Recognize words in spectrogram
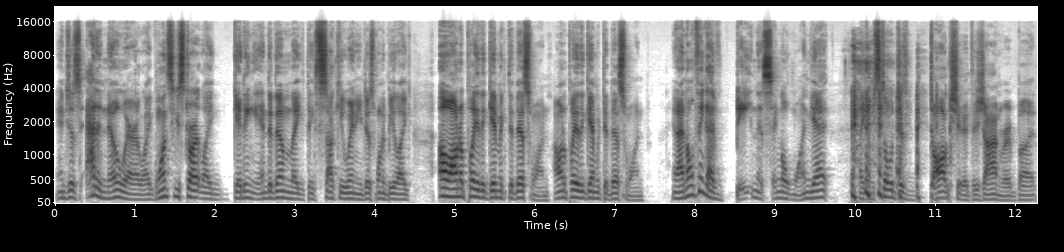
And just out of nowhere, like once you start like getting into them, like they suck you in. You just want to be like, oh, I want to play the gimmick to this one. I want to play the gimmick to this one. And I don't think I've beaten a single one yet. Like I'm still just dog shit at the genre, but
